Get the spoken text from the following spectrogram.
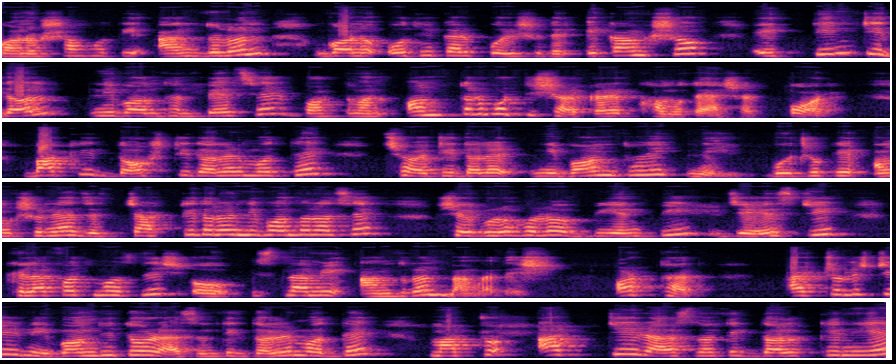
গণসংহতি আন্দোলন, গণ অধিকার পরিষদের একাংশ এই তিনটি দল নিবন্ধন পেয়েছে বর্তমান অন্তর্বর্তী সরকারের ক্ষমতায় আসার পর। বাকি দশটি দলের মধ্যে ছয়টি দলের নিবন্ধনই নেই। বৈঠকে অংশ নেওয়া যে চারটি দলের নিবন্ধন আছে, সেগুলো হলো বিএনপি জেএসডি খেলাফত মজলিস ও ইসলামী আন্দোলন বাংলাদেশ। অর্থাৎ আটচল্লিশটি নিবন্ধিত রাজনৈতিক দলের মধ্যে মাত্র আটটি রাজনৈতিক দলকে নিয়ে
